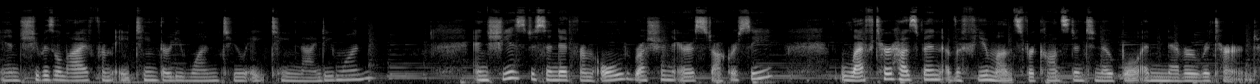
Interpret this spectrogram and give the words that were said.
and she was alive from 1831 to 1891. And she is descended from old Russian aristocracy, left her husband of a few months for Constantinople, and never returned.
